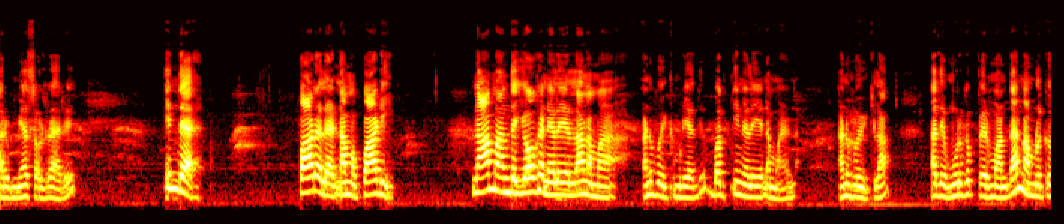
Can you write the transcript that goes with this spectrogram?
அருமையாக சொல்கிறாரு இந்த பாடலை நம்ம பாடி நாம் அந்த யோக நிலையெல்லாம் நம்ம அனுபவிக்க முடியாது. பக்தி நிலையை நம்ம அனுபவிக்கலாம். அது முருகப்பெருமான் தான் நம்மளுக்கு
